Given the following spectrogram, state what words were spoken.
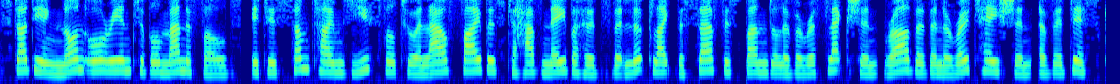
studying non-orientable manifolds, it is sometimes useful to allow fibers to have neighborhoods that look like the surface bundle of a reflection rather than a rotation of a disk,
